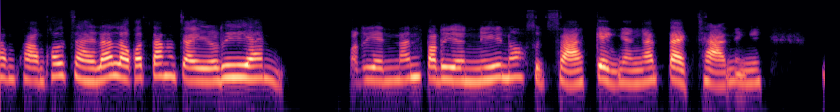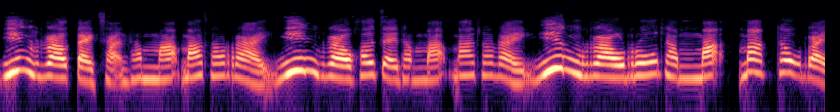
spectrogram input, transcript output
ทำความเข้าใจแล้วเราก็ตั้งใจเรียนปรริญญานั้นปรริญญานี้เนาะศึกษาเก่งอย่างนั้นแตกฉานอย่างนี้ ยิ่งเราแตกฉานธรรมะมากเท่าไหร่ ยิ่งเราเข้าใจธรรมะมากเท่าไหร่ ยิ่งเรารู้ธรรมะมากเท่าไหร่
